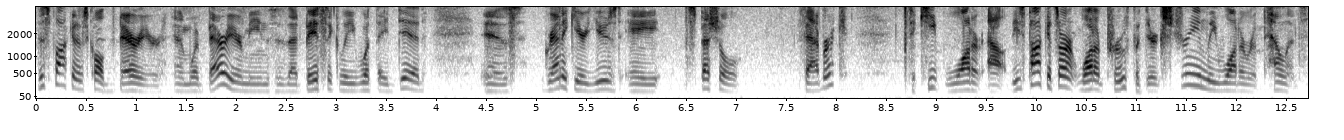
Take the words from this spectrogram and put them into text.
This pocket is called barrier and what barrier means is that basically what they did is Granite Gear used a special fabric to keep water out. These pockets aren't waterproof but they're extremely water repellent.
